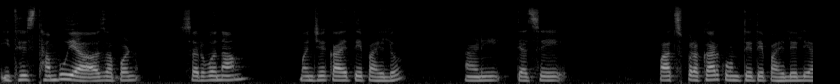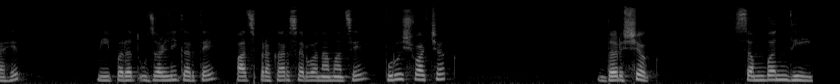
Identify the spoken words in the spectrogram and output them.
इथेच थांबूया. आज आपण सर्वनाम म्हणजे काय ते पाहिलं आणि त्याचे पाच प्रकार कोणते ते पाहिलेले आहेत. मी परत उजळणी करते. पाच प्रकार सर्वनामाचे पुरुषवाचक दर्शक संबंधी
